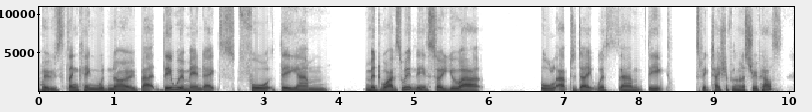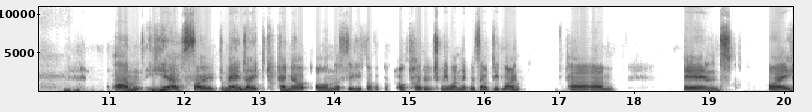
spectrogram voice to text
who's thinking would know, but there were mandates for the um, midwives, weren't there? So you are all up to date with um, the expectation from the Ministry of Health? Um, yeah, so the mandate came out on the 30th of October 21. That was our deadline. Um, and I,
